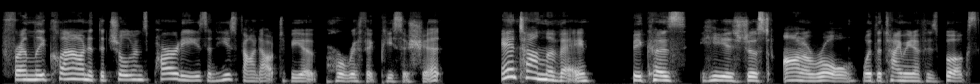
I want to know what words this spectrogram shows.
friendly clown at the children's parties, and he's found out to be a horrific piece of shit. Anton LaVey, because he is just on a roll with the timing of his books,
